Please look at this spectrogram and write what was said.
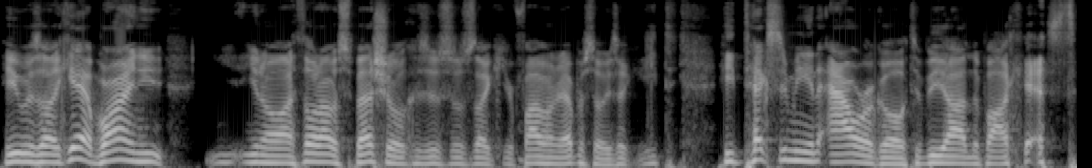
he was like, "Yeah, Bryan, you, you know, I thought I was special because this was like your 500 episode." He's like, he he texted me an hour ago to be on the podcast,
